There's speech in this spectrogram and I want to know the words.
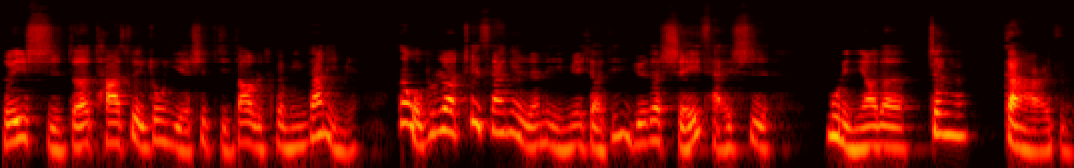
所以使得他最终也是挤到了这个名单里面。那我不知道这三个人里面，小金你觉得谁才是穆里尼奥的真干儿子呢？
